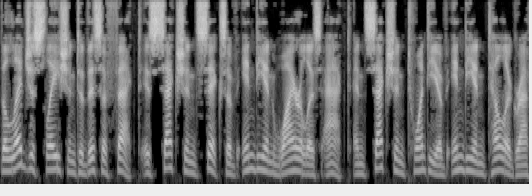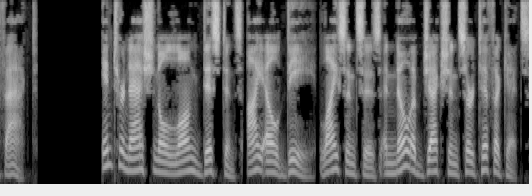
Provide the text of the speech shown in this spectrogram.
The legislation to this effect is Section 6 of Indian Wireless Act and Section 20 of Indian Telegraph Act. International Long Distance (ILD) licenses and no objection certificates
